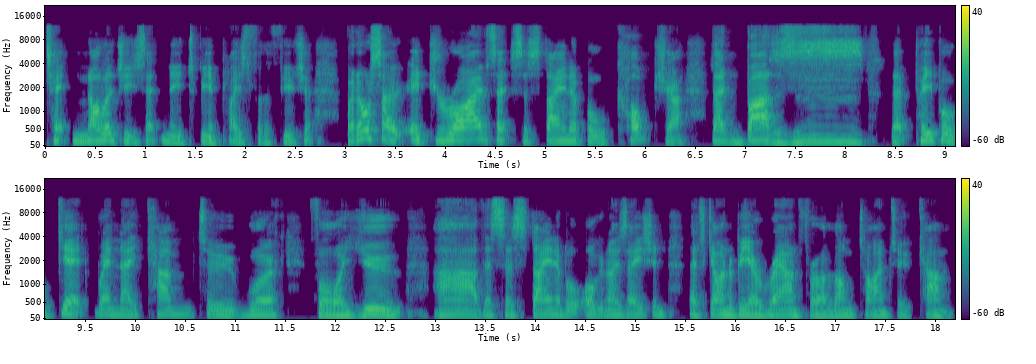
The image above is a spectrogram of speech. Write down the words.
technologies that need to be in place for the future, but also it drives that sustainable culture, that buzz that people get when they come to work for you. Ah, the sustainable organization that's going to be around for a long time to come.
